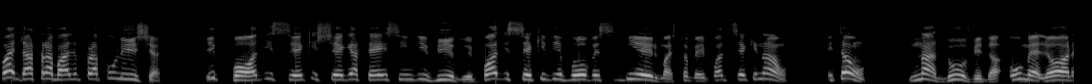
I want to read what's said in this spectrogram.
vai dar trabalho para a polícia. E pode ser que chegue até esse indivíduo, e pode ser que devolva esse dinheiro, mas também pode ser que não. Então, na dúvida, o melhor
